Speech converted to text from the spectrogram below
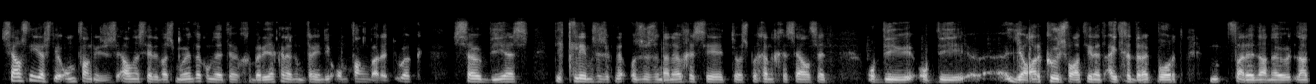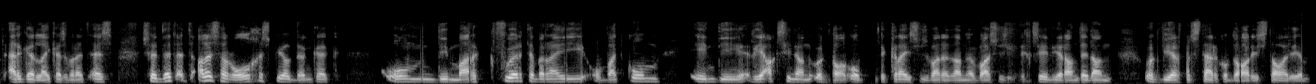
Selfs nie eers die omvang nie. Soos Elna sê dit was moontlik om dit te bereken het omtrent die omvang wat dit ook sou wees. Die klem soos ek ons soos nou nou gesê het toe ons begin gesels het op die op die eh, jaarkoers waarteen dit uitgedruk word wat dit dan nou laat erger lyk as wat dit is. So dit het alles 'n rol gespeel dink ek om die mark voor te berei op wat kom en die reaksie dan ook daarop te kry soos wat dit dan nou was soos jy gesê die rand het dan ook weer versterk op daardie stadium.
